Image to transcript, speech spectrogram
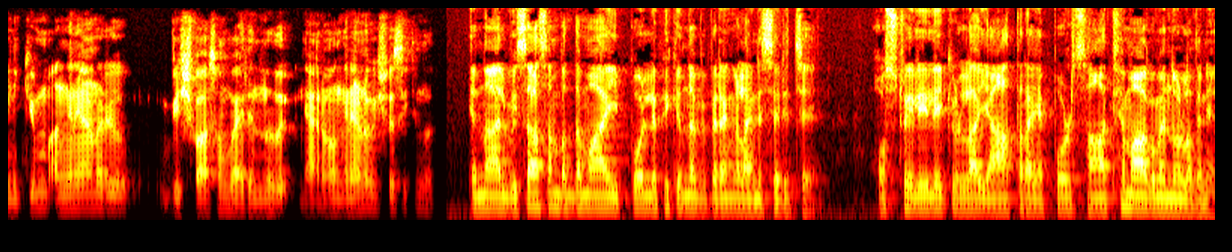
എനിക്കും അങ്ങനെയാണ് ഒരു വിശ്വാസം വരുന്നത്. ഞാനും അങ്ങനെയാണ് വിശ്വസിക്കുന്നത്. എന്നാൽ വിസ സംബന്ധമായി ഇപ്പോൾ ലഭിക്കുന്ന വിവരങ്ങൾ അനുസരിച്ച് ഓസ്ട്രേലിയയിലേക്കുള്ള യാത്ര എപ്പോൾ സാധ്യമാകുമെന്നുള്ളതിന്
